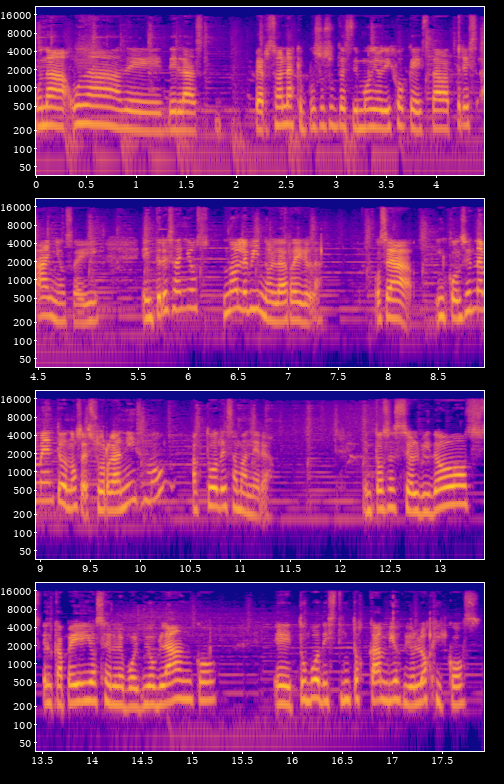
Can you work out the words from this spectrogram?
una, una de, de, las personas que puso su testimonio dijo que estaba tres años ahí. En tres años no le vino la regla. O sea, inconscientemente o no sé, su organismo actuó de esa manera. Entonces se olvidó, el cabello se le volvió blanco, eh, tuvo distintos cambios biológicos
